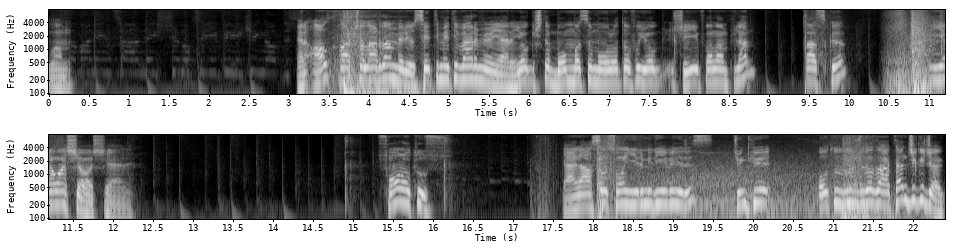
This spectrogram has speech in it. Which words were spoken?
Ulan yani alt parçalardan veriyor. Seti meti vermiyor yani. Yok işte bombası, molotofu, yok şeyi falan filan. Kaskı. Yavaş yavaş yani. Son 30. Yani aslında son 20 diyebiliriz. Çünkü 30. da zaten çıkacak.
